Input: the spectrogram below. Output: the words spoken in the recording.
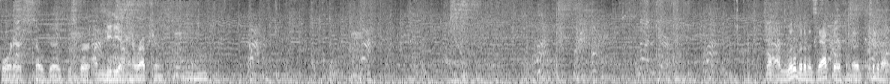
Forward air is so good, just for immediate interruption. Got a little bit of a zap there from the tip of that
